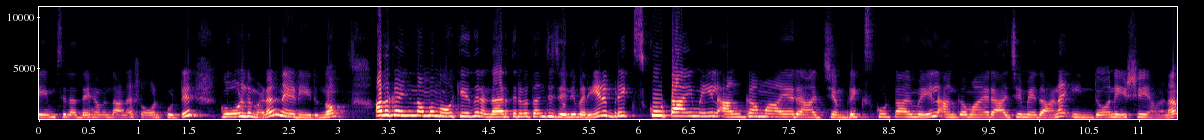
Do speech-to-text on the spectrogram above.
ഗെയിംസിൽ അദ്ദേഹം എന്താണ്? ഷോർട്ട് പുട്ടിൽ ഗോൾഡ് മെഡൽ നേടിയിരുന്നു. അത് കഴിഞ്ഞ് നമ്മൾ നോക്കിയത് രണ്ടായിരത്തി ഇരുപത്തി അഞ്ച് ജനുവരിയിൽ ബ്രിക്സ് കൂട്ടായ്മയിൽ അംഗമായ രാജ്യം. ബ്രിക്സ് കൂട്ടായ്മയിൽ അംഗമായ രാജ്യം ഏതാണ്? ഇന്തോനേഷ്യയാണ്.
